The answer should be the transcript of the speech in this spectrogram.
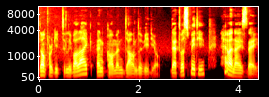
Don't forget to leave a like and comment down the video. That was Smitty, have a nice day!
